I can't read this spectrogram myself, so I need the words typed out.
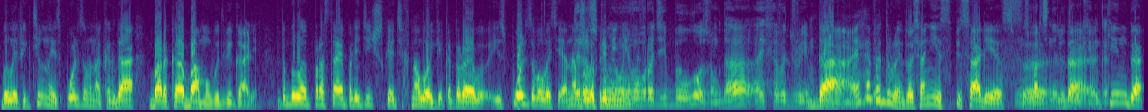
была эффективно использована, когда Барака Обаму выдвигали. Это была простая политическая технология, которая использовалась, и она Даже была применима. у него вроде был лозунг, да, I have a dream. Да, I have да? a dream. То есть они списали с, с Мартина да, Кинга. Кинга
